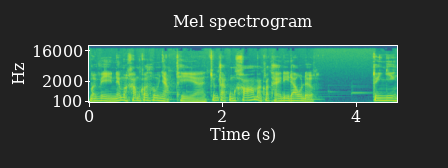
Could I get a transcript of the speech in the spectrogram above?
Bởi vì nếu mà không có thu nhập thì chúng ta cũng khó mà có thể đi đâu được tuy nhiên,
